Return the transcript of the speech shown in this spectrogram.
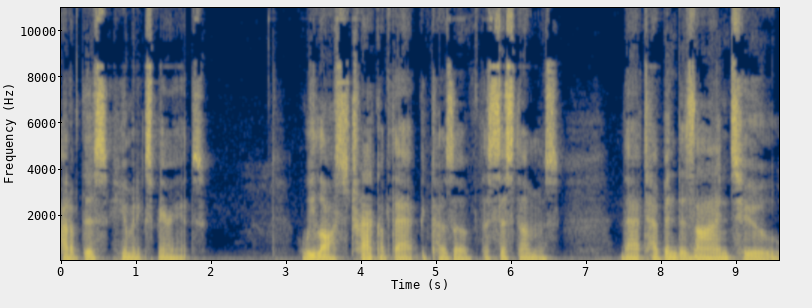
out of this human experience. We lost track of that because of the systems that have been designed to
